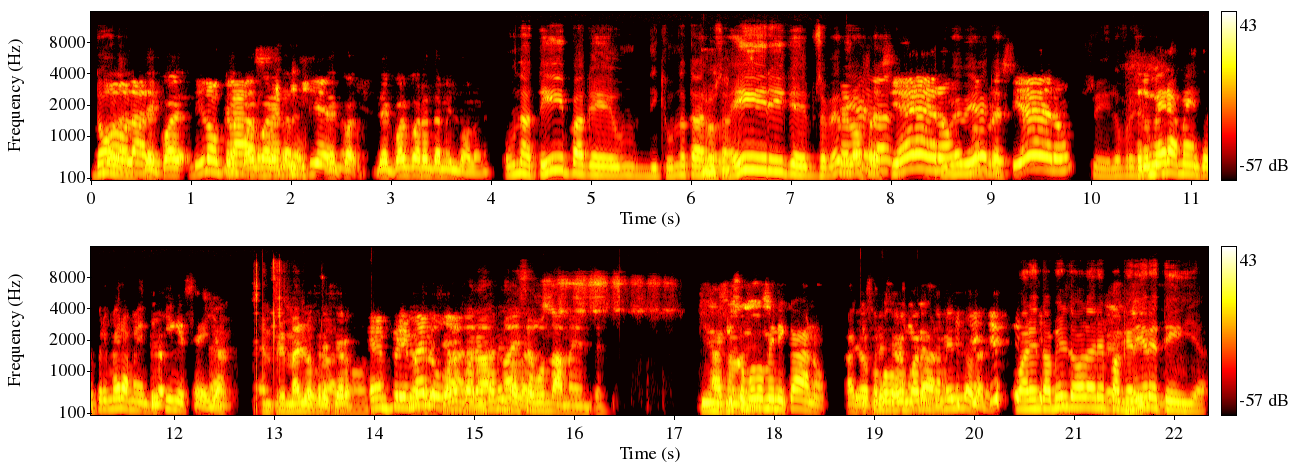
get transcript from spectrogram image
dólares. ¿De cuál, Dilo claro. cuál para que 40 lo de cuál- de cuál 40 mil dólares? Una tipa que, un, que una está de No. Rosa Iris, que se ve Que bien. lo ofrecieron. se ve bien, Lo que- ofrecieron. Sí, lo ofrecieron. Primeramente, primeramente, ¿quién es ella? En primer lugar. no, En primer lugar. 40 no, no hay dólares. segundamente. ¿Quién Aquí somos eso? dominicanos. Aquí somos ofrecieron 40 dominicanos. mil dólares. 40 mil dólares para que diera tilla.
